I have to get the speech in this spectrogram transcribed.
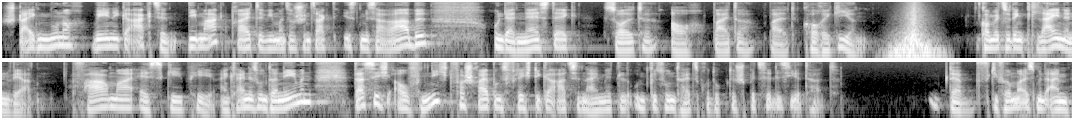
steigen nur noch wenige Aktien. Die Marktbreite, wie man so schön sagt, ist miserabel und der Nasdaq sollte auch weiter bald korrigieren. Kommen wir zu den kleinen Werten. Pharma SGP, ein kleines Unternehmen, das sich auf nicht verschreibungspflichtige Arzneimittel und Gesundheitsprodukte spezialisiert hat. Der, die Firma ist mit einem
